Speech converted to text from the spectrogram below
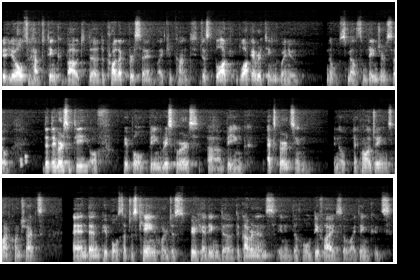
you also have to think about the the product per se. Like you can't just block block everything when you you know smell some danger. So the diversity of people being risk averse, uh, being experts in you know technology and smart contracts, and then people such as Kain who are just spearheading the, the governance in the whole DeFi. So I think it's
